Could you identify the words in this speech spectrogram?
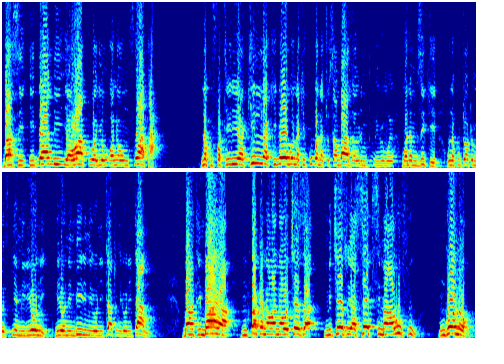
basi idadi ya watu wanaomfuata na kufuatilia kila kidogo na kikubwa anachosambaza yule mwanamziki unakuta watu wamefikia milioni milioni mbili milioni tatu milioni tano. Bahati mbaya mpaka na wanaocheza michezo ya seksi maarufu ngono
